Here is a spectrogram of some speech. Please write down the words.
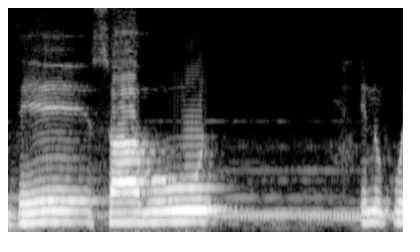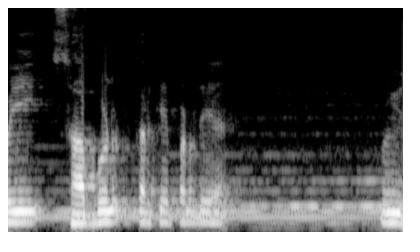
ਦੇ ਸਾਬੂਨ। ਇਹਨੂੰ ਕੋਈ ਸਾਬਣ ਕਰਕੇ ਪੜ੍ਹਦੇ ਆ, ਕੋਈ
